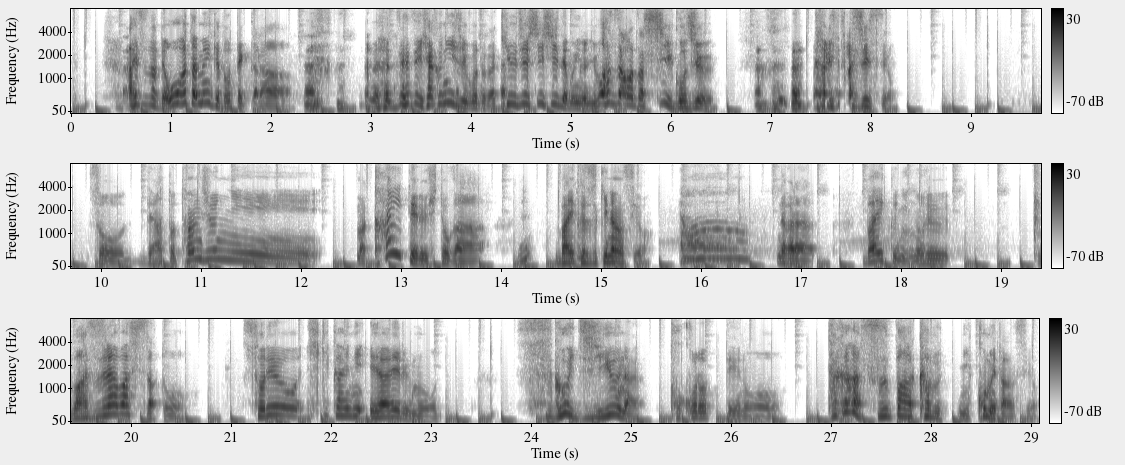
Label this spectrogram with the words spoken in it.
あいつだって大型免許取ってっから、全然125とか 90cc でもいいのに、わざわざ C50 借りたらしいですよ。そう。で、あと単純に、まあ、書いてる人がバイク好きなんですよ。あだから、バイクに乗る煩わしさと、それを引き換えに得られる、もう、すごい自由な心っていうのを、たかがスーパーカブに込めたんですよ。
